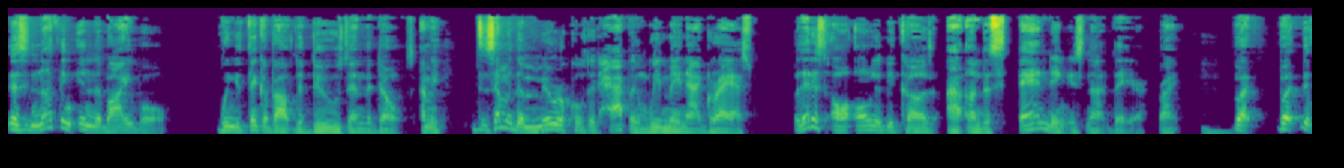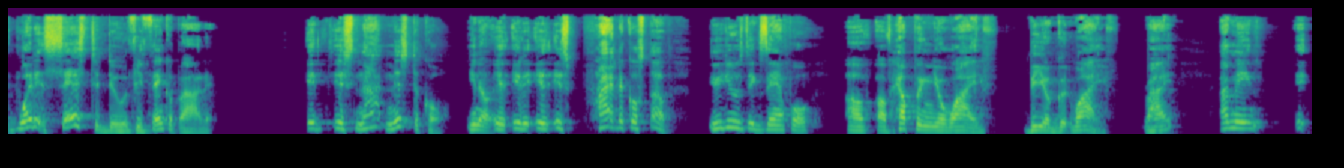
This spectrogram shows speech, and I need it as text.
there's nothing in the Bible when you think about the do's and the don'ts. I mean, some of the miracles that happen we may not grasp, but that is all only because our understanding is not there, right? Mm-hmm. But but what it says to do, if you think about it, it it's not mystical. You know, it, it, it's practical stuff. You use the example of, of helping your wife be a good wife, right? I mean, it,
